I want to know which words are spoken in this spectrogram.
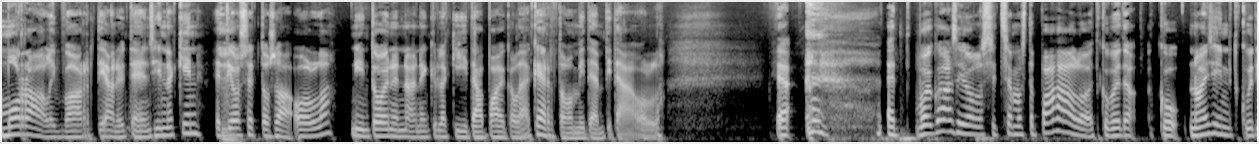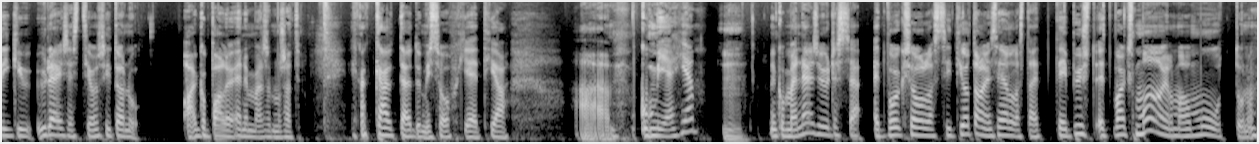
moraalivartija nyt ensinnäkin, että jos et osaa olla, niin toinen nainen kyllä kiitää paikalla ja kertoo, miten pitää olla. Ja et voiko asia olla sitten semmoista pahaa oloa, että kun, meitä, kun naisiin nyt kuitenkin yleisesti on sitonut aika paljon enemmän semmoiset ehkä käyttäytymisohjeet ja äh, kuin miehiä, mm. niin kuin menneisyydessä, että voiko se olla sitten jotain sellaista, että, ei pysty, että vaikka maailma on muuttunut,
